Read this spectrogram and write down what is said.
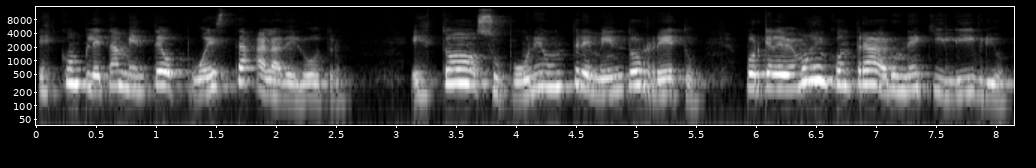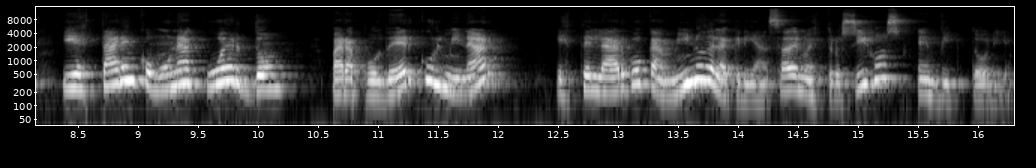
es completamente opuesta a la del otro. Esto supone un tremendo reto, porque debemos encontrar un equilibrio y estar en común acuerdo para poder culminar este largo camino de la crianza de nuestros hijos en victoria.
